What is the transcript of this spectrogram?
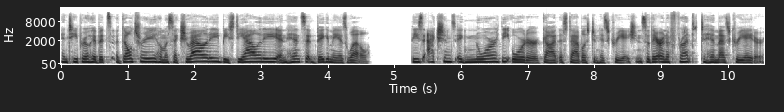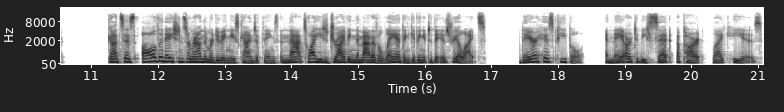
and he prohibits adultery, homosexuality, bestiality, and hints at bigamy as well. These actions ignore the order God established in his creation, so they're an affront to him as creator. God says all the nations around them are doing these kinds of things, and that's why he's driving them out of the land and giving it to the Israelites. They're his people, and they are to be set apart like he is.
